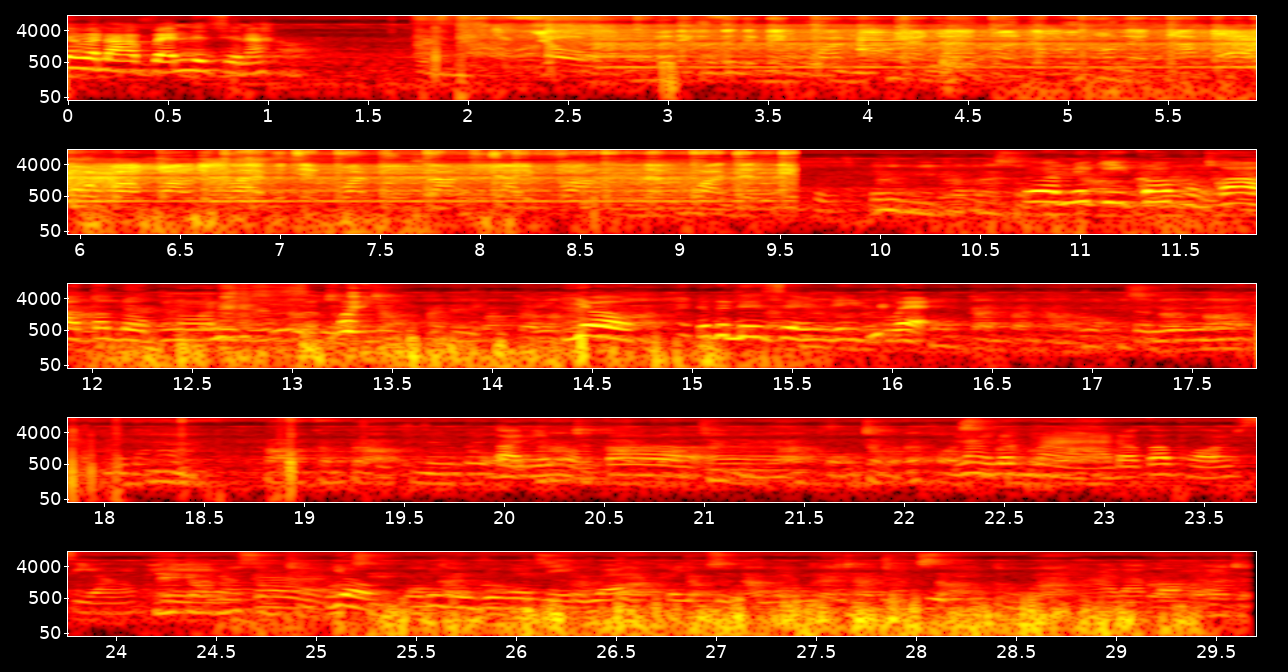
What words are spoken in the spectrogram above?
ได้เวลาแบนเลยสินะ โยและนี่คือสิ่งเด็กๆวัดแข็งแรงเหมือนกับมึงเอาแหลกนะพูดเบาๆจะกลายเป็นเจ็ดวัดมึงตั้งใจฟังนักกว่าจะนิ่เรื่องมีพระประสงค์ตัวเมื่อกี้ก็ผมก็ตลกนอนโยจากภายในวัดพระบาทโยแล้วก็เดินเสียงดีแหวะ ตามคำกราบทูลขอตอนนี้ผมก็พระราชทานความช่วยเหลือของจังหวัดนครศรีธรรมราชนั่งรถมาแล้วก็พร้อมเสียงเพลในงการนี้ส่งฉีดโยวัคซีนป้องกันโรคพิษสุนัขบ้าให้กับสุนัขของประชาชนสามตัวพร้อมพระราช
